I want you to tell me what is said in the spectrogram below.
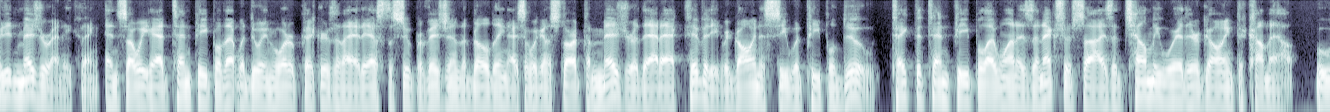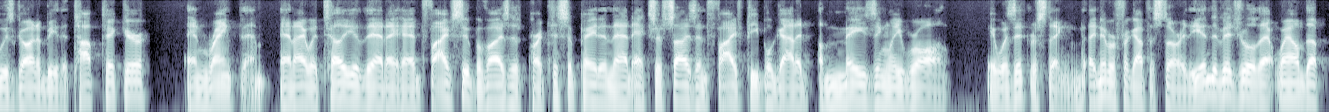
we didn't measure anything. And so we had 10 people that were doing water pickers. And I had asked the supervision in the building, I said, we're going to start to measure that activity. We're going to see what people do. Take the 10 people I want as an exercise and tell me where they're going to come out, who is going to be the top picker and rank them. And I would tell you that I had five supervisors participate in that exercise and five people got it amazingly wrong. It was interesting. I never forgot the story. The individual that wound up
